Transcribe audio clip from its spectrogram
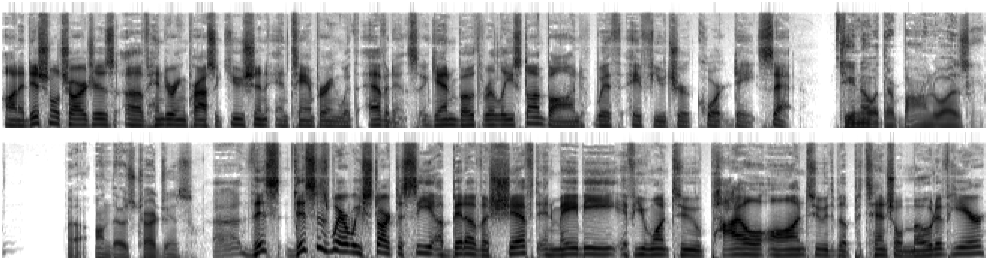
on additional charges of hindering prosecution and tampering with evidence. Again, both released on bond with a future court date set. Do you know what their bond was uh, on those charges? Uh, this this is where we start to see a bit of a shift, and maybe if you want to pile on to the potential motive here,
